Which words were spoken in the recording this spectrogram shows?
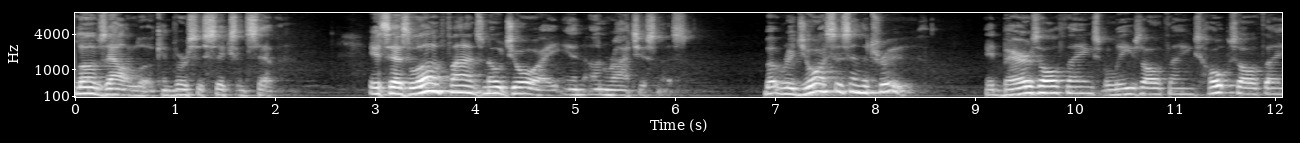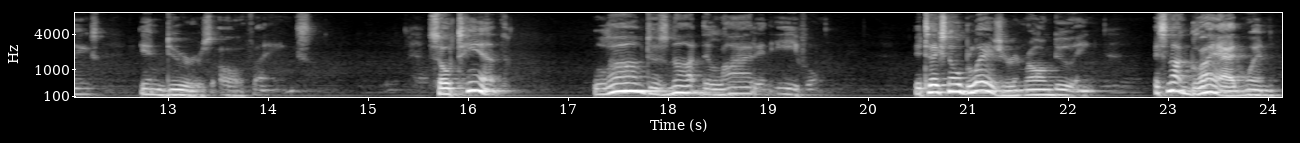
love's outlook in verses 6 and 7. It says, Love finds no joy in unrighteousness, but rejoices in the truth. It bears all things, believes all things, hopes all things, endures all things. So, tenth, love does not delight in evil. It takes no pleasure in wrongdoing. It's not glad when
